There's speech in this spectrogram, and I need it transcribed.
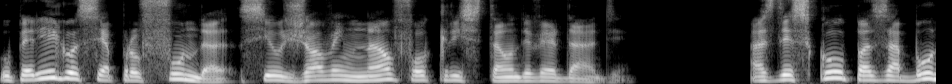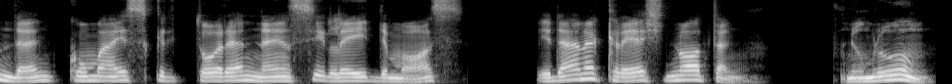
O perigo se aprofunda se o jovem não for cristão de verdade. As desculpas abundam, como a escritora Nancy Leigh DeMoss e Dana Crash notam. Número 1. Um,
